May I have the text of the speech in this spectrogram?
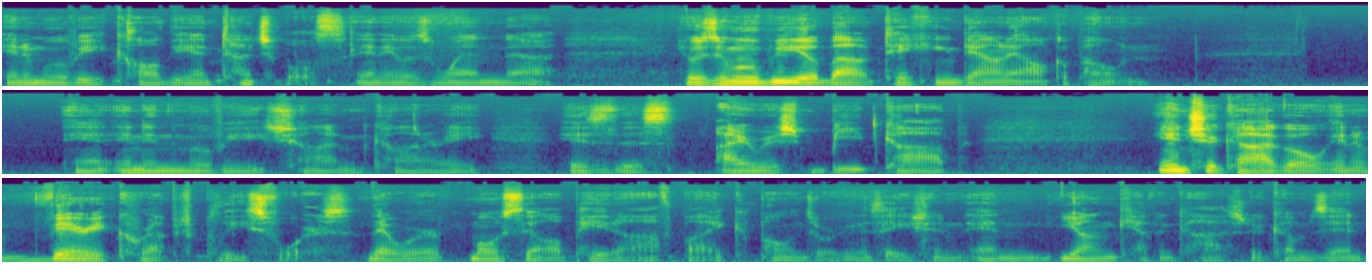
in a movie called The Untouchables, and it was when uh, it was a movie about taking down Al Capone. And, and in the movie, Sean Connery is this Irish beat cop in Chicago in a very corrupt police force that were mostly all paid off by Capone's organization. And young Kevin Costner comes in,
